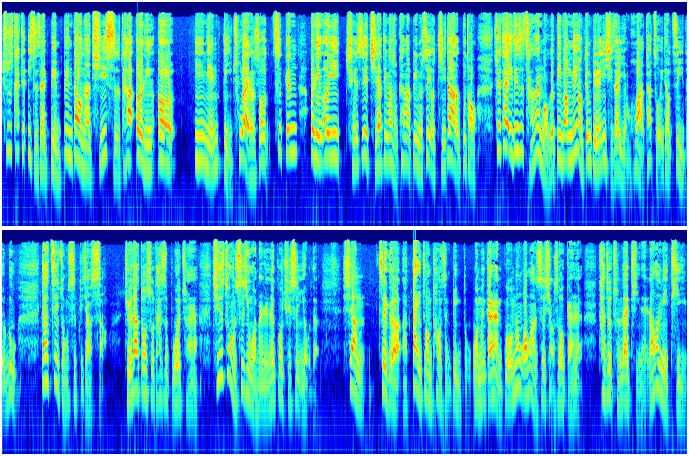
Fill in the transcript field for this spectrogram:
就是他就一直在变，变到呢，其实他二零二。一年底出来的时候，是跟二零二一全世界其他地方所看到的病毒是有极大的不同，所以它一定是藏在某个地方，没有跟别人一起在演化，它走一条自己的路。但这种是比较少，绝大多数它是不会传染。其实这种事情我们人类过去是有的，像这个啊带状疱疹病毒，我们感染过，我们往往是小时候感染，它就存在体内，然后你体。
